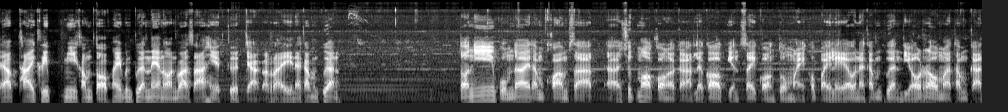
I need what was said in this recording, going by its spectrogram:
นะครับท้ายคลิปมีคำตอบให้เพื่อนๆแน่นอนว่าสาเหตุเกิดจากอะไรนะครับเพื่อนๆ ตอนนี้ผมได้ทำความสะอาดชุดหม้อกรองอากาศ แล้วก็เปลี่ยนไส้กรองตัวใหม่เข้าไปแล้วนะครับ เพื่อนเดี๋ยวเรามาทำการ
